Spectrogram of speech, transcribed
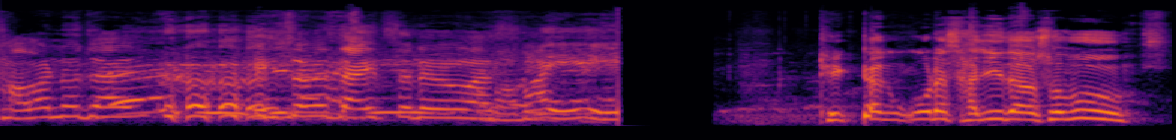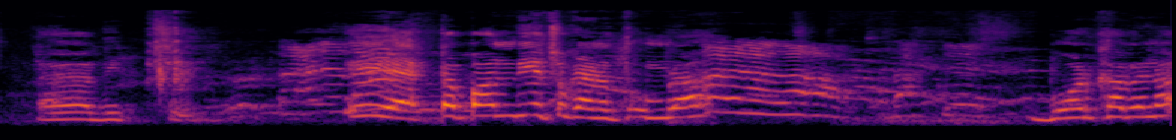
খাওয়ানো যায় এইসবের দায়িত্ব নেবে মাসি। ঠিকঠাক করে সাজিয়ে দাও সবু। হ্যাঁ দিচ্ছি। এই একটা পান দিয়েছ কেন তোমরা? বর খাবে না।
